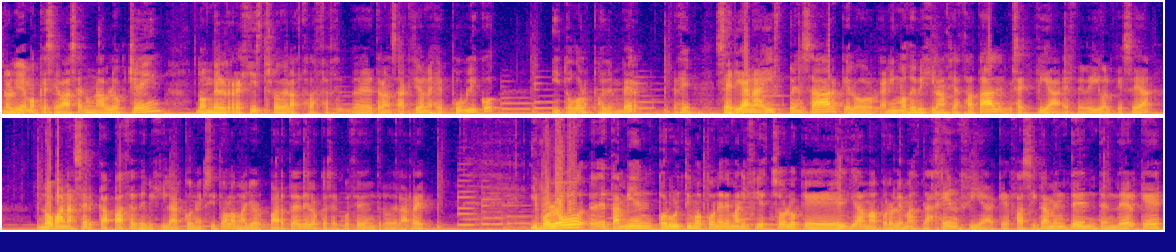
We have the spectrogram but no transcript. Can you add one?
olvidemos que se basa en una blockchain donde el registro de las eh, transacciones es público y todos los pueden ver. Es decir, sería naif pensar que los organismos de vigilancia estatal, CIA, FBI o el que sea, no van a ser capaces de vigilar con éxito la mayor parte de lo que se cuece dentro de la red. Y por luego eh, también, por último, pone de manifiesto lo que él llama problemas de agencia, que es básicamente entender que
